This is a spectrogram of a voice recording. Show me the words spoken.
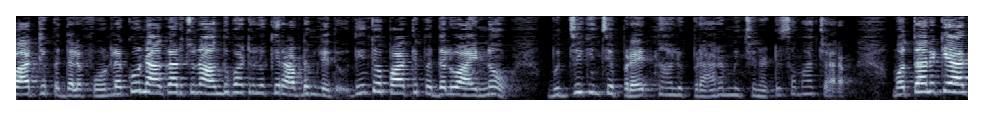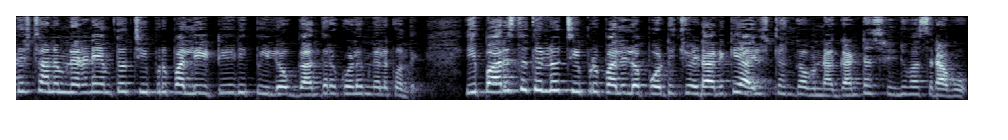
పార్టీ పెద్దల ఫోన్లకు నాగార్జున అందుబాటులోకి రావడం లేదు. దీంతో పార్టీ పెద్దలు ఆయన్ను బుజ్జగించే ప్రయత్నాలు ప్రారంభించినట్టు సమాచారం. మొత్తానికి అధిష్టానం నిర్ణయంతో చీపురుపల్లి టీడీపీలో గందరగోళం నెలకొంది. ఈ పరిస్థితుల్లో చీపురుపల్లిలో పోటీ చేయడానికి అయిష్టంగా ఉన్న గంటా శ్రీనివాసరావు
